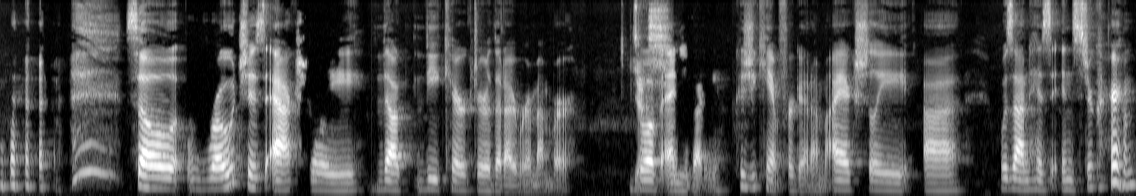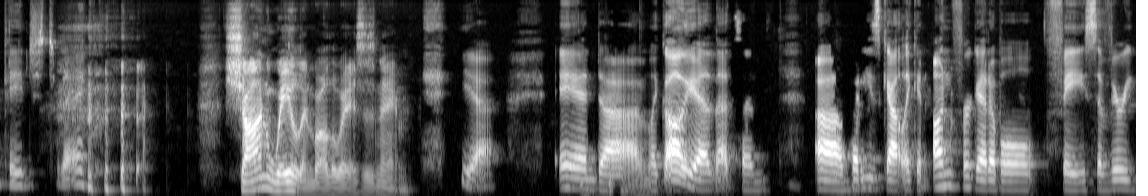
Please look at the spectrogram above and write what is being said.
so Roach is actually the the character that I remember. Yes. So of anybody, because you can't forget him. I actually uh, was on his Instagram page today. Sean Whalen, by the way, is his name. Yeah and uh, I'm like, oh yeah, that's him. Uh, but he's got like an unforgettable face, a very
